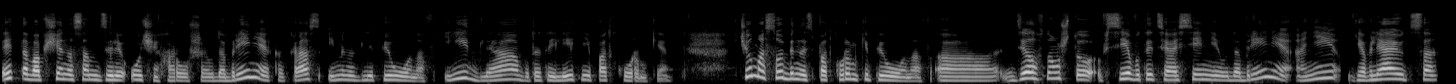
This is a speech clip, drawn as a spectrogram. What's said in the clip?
Это вообще на самом деле очень хорошее удобрение как раз именно для пионов и для вот этой летней подкормки. В чем особенность подкормки пионов? А, дело в том, что все вот эти осенние удобрения, они являются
